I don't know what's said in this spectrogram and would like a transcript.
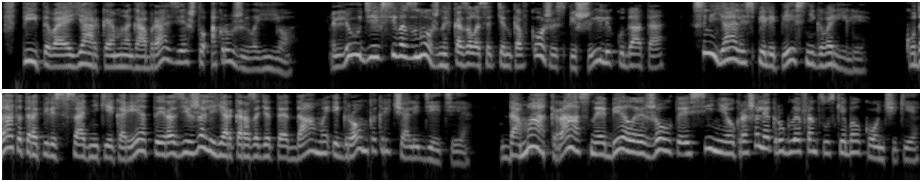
впитывая яркое многообразие, что окружило ее. Люди всевозможных, казалось, оттенков кожи спешили куда-то, смеялись, пели песни, говорили. Куда-то торопились всадники и кареты, разъезжали ярко разодетые дамы и громко кричали дети. Дома красные, белые, желтые, синие украшали округлые французские балкончики,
